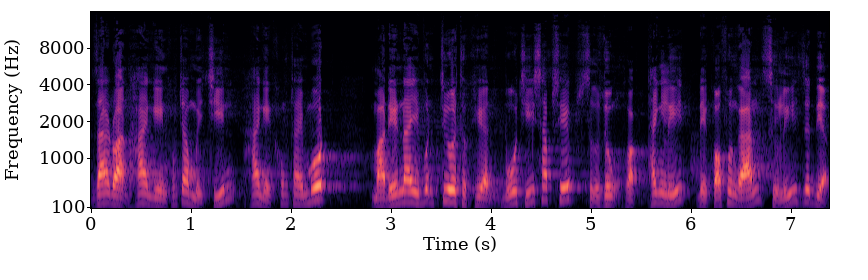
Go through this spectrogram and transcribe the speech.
giai đoạn 2019-2021 mà đến nay vẫn chưa thực hiện bố trí sắp xếp sử dụng hoặc thanh lý để có phương án xử lý dứt điểm.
